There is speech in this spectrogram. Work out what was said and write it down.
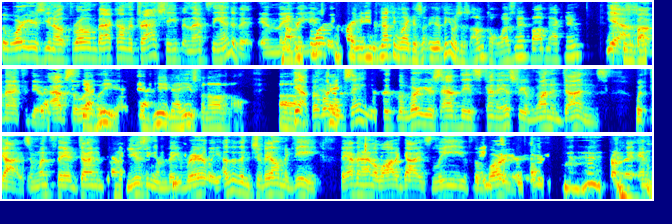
the Warriors, you know, throw him back on the trash heap, and that's the end of it. And they, No, they he usually, I mean, he was nothing like his. I think it was his uncle, wasn't it, Bob McAdoo? yeah, Bob. McAdoo, Yeah, absolutely. he, yeah, he, yeah, he's phenomenal. Uh, yeah, but what hey, I'm saying is that the Warriors have this kind of history of one and duns with guys, and once they're done using them, they rarely, other than JaVale McGee, they haven't had a lot of guys leave the Warriors from the. And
